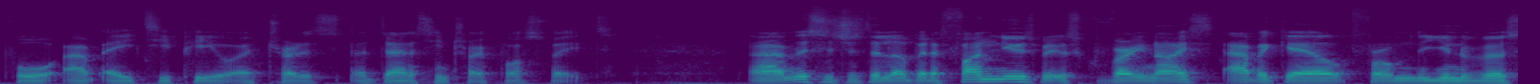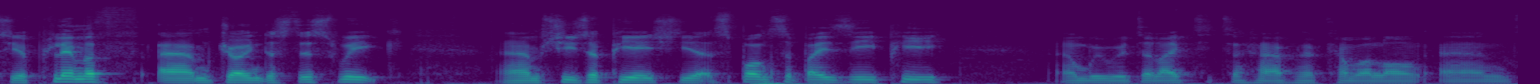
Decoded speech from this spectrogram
for um, ATP or adenosine triphosphate. Um, this is just a little bit of fun news, but it was very nice. Abigail from the University of Plymouth um, joined us this week. Um, she's a PhD that's sponsored by ZP, and we were delighted to have her come along and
